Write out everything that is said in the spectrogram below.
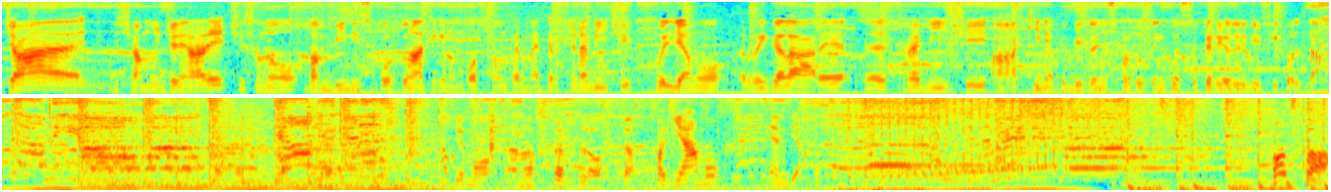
già diciamo in generale ci sono bambini sfortunati che non possono permettersi una bici vogliamo regalare eh, tre bici a chi ne ha più bisogno soprattutto in questo periodo di difficoltà abbiamo la nostra flotta. Paghiamo e andiamo. Oppa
